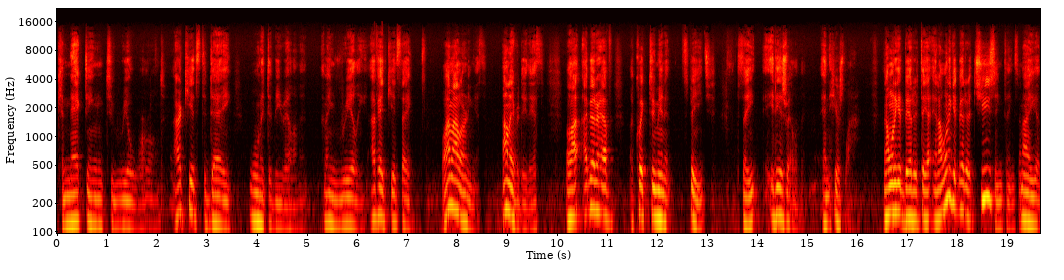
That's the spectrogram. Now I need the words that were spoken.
connecting to real world. Our kids today want it to be relevant. I mean, really. I've had kids say, Why am I learning this? I'll never do this. Well, I, I better have a quick two minute speech to say it is relevant. And here's why. And I want to get better at that. And I want to get better at choosing things. My uh,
